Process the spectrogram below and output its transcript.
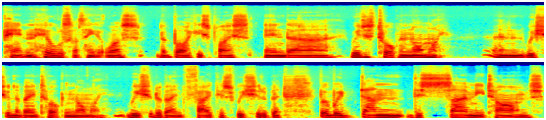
Panton Hills, I think it was, the bikies place, and uh, we're just talking normally and we shouldn't have been talking normally. We should have been focused. We should have been, but we've done this so many times.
